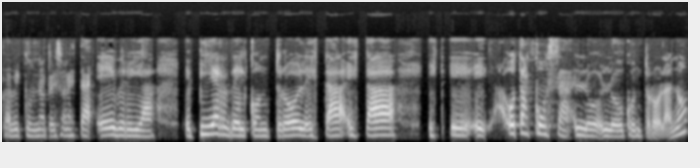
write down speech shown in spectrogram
Sabes que una persona está ebria, eh, pierde el control, está, está, eh, eh, otra cosa lo, controla, ¿no?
